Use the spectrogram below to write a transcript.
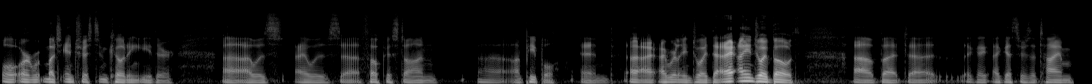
or, or much interest in coding either. Uh, I was I was uh, focused on uh, on people, and I, I really enjoyed that. I, I enjoy both, uh, but uh, I, I guess there's a time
